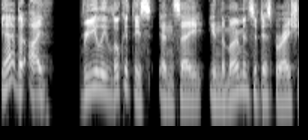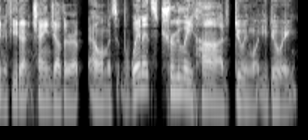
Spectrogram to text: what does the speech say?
yeah, but I really look at this and say, in the moments of desperation, if you don't change other elements, when it's truly hard doing what you're doing,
